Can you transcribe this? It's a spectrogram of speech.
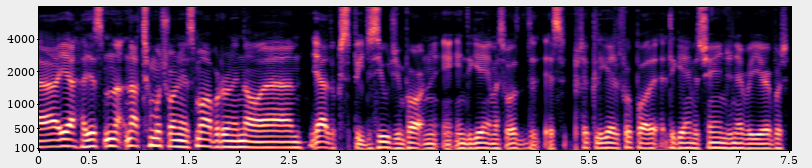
Uh, yeah, I just not, not too much running small, but running now. Um, yeah, look, speed is hugely important in, in the game. I suppose it's particularly Gaelic football. The game is changing every year, but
